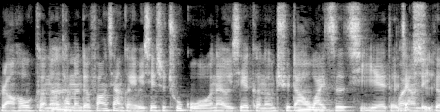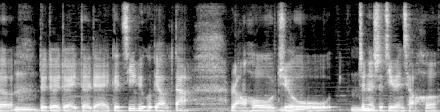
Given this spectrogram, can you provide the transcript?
然后可能他们的方向可能有一些是出国，那有一些可能去到外资企业的这样的一个，嗯。对对对对对，一个几率会比较大，然后就真的是机缘巧合。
